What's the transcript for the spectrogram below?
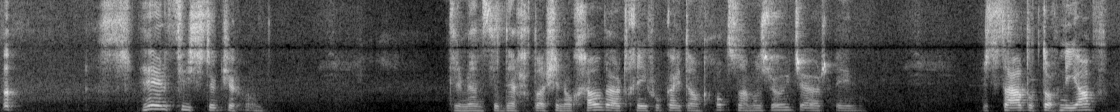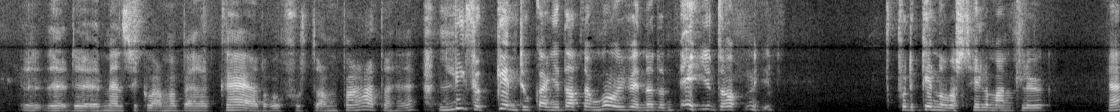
Heel vies stukje grond. De mensen dachten, als je nog geld uitgeeft, hoe kan je dan godsnaam maar zoiets uitgeven? Staat er toch niet af. De, de, mensen kwamen bij elkaar erover staan praten. Hè? Lieve kind, hoe kan je dat nou mooi vinden? Dat meen je toch niet? Voor de kinderen was het helemaal niet leuk. Hè?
